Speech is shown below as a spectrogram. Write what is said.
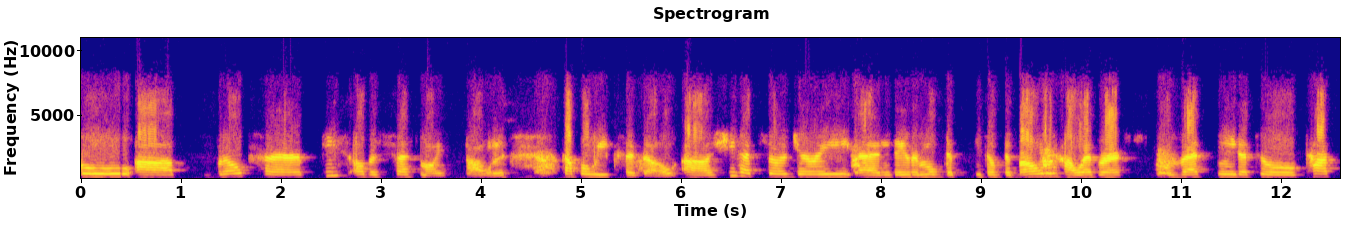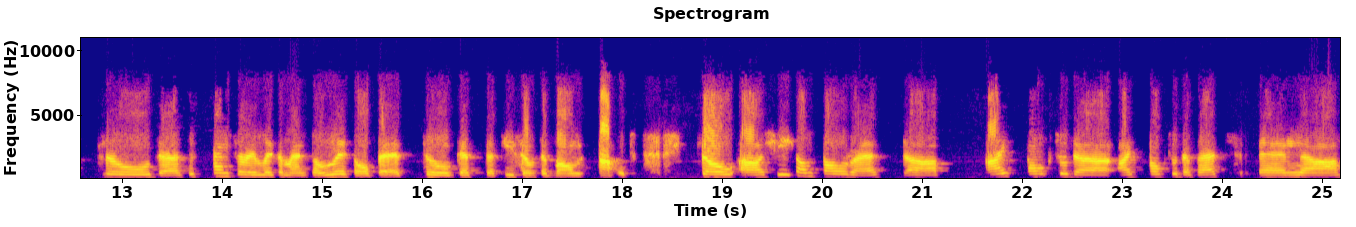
who uh, broke her piece of a sesamoid bone a couple weeks ago. Uh, she had surgery and they removed the piece of the bone. However, the vet needed to cut through the suspensory ligament a little bit to get the piece of the bone out. So uh, she's on full rest. Uh, I spoke to the I spoke to the vet, and uh,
